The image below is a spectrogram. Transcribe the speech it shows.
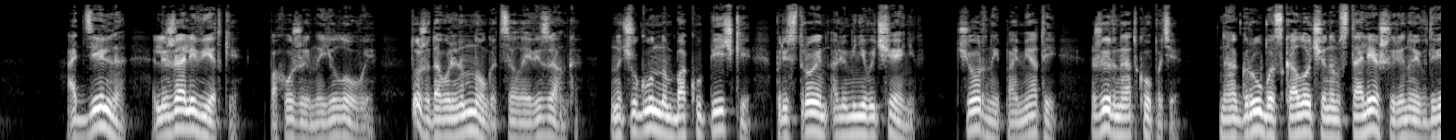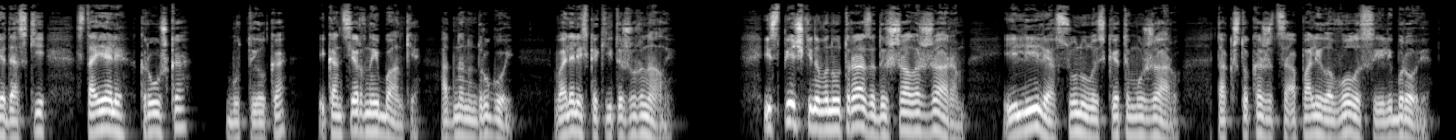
Отдельно лежали ветки, похожие на еловые, тоже довольно много, целая вязанка. На чугунном боку печки пристроен алюминиевый чайник, черный, помятый, жирный от копоти. На грубо сколоченном столе шириной в две доски стояли кружка, бутылка и консервные банки, одна на другой. Валялись какие-то журналы. Из печкиного нутра задышало жаром, и Лиля сунулась к этому жару, так что, кажется, опалила волосы или брови.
